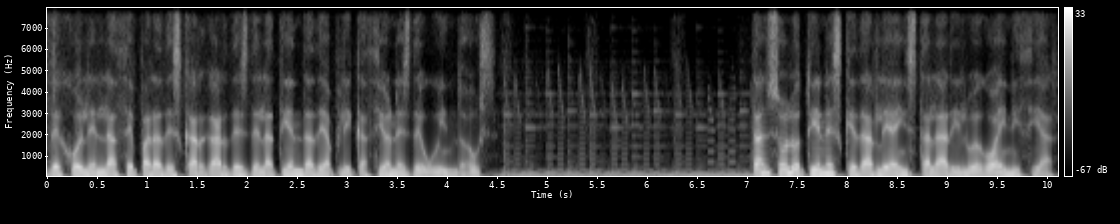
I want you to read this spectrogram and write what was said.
dejo el enlace para descargar desde la tienda de aplicaciones de Windows. Tan solo tienes que darle a instalar y luego a iniciar.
